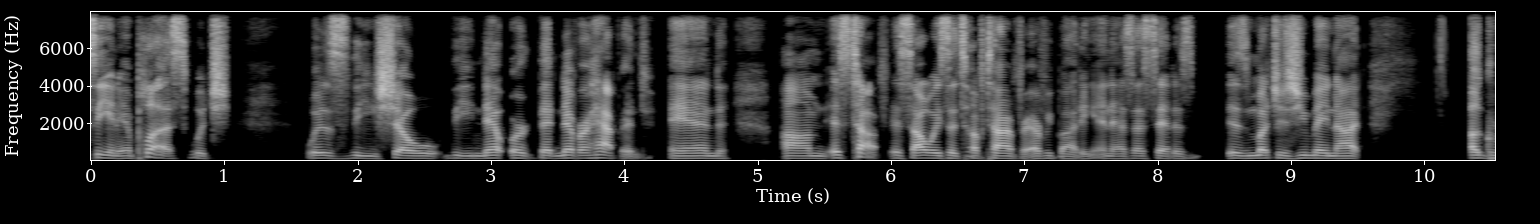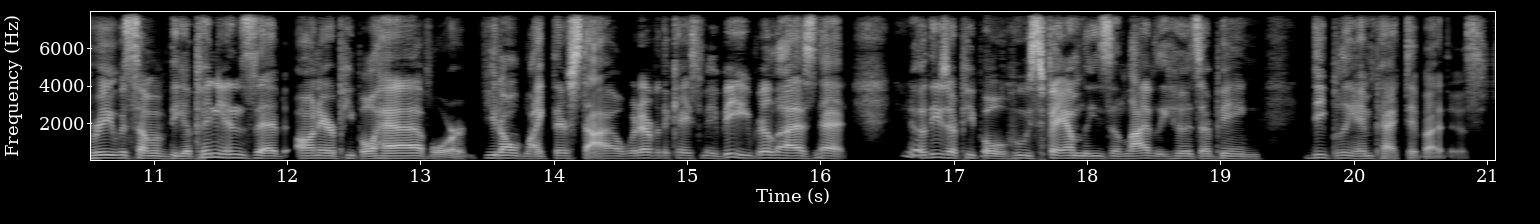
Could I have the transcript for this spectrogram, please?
CNN Plus, which was the show, the network that never happened. And um, it's tough. It's always a tough time for everybody. And as I said, as as much as you may not agree with some of the opinions that on-air people have or you don't like their style whatever the case may be realize that you know these are people whose families and livelihoods are being deeply impacted by this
